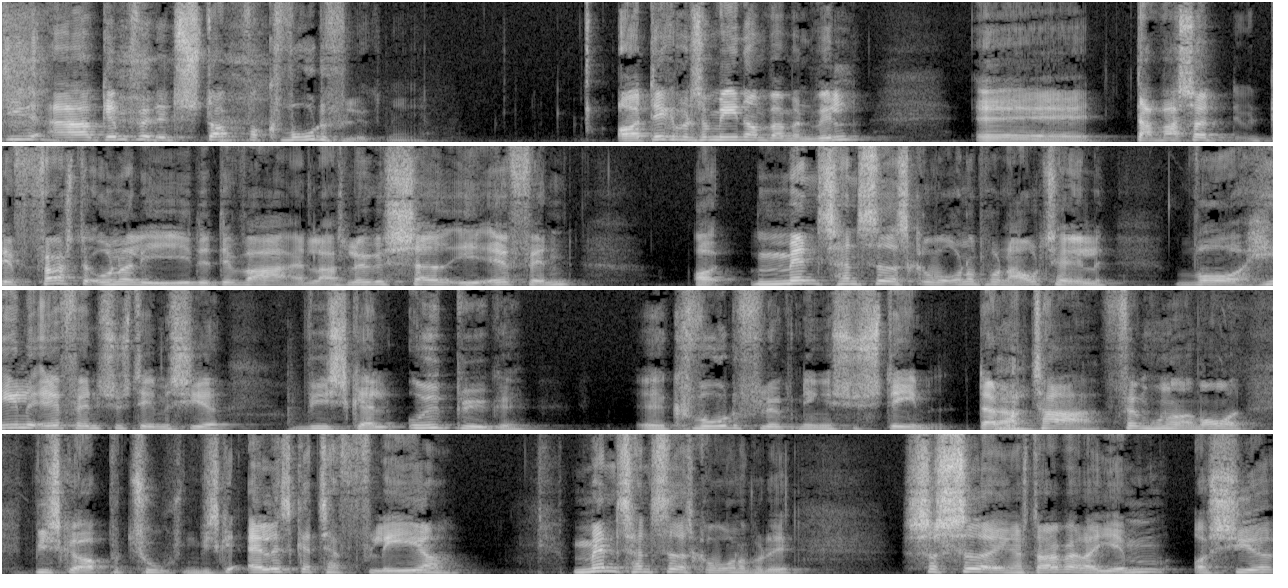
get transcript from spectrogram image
de har gennemført et stop for kvoteflygtninge. Og det kan man så mene om, hvad man vil. Øh, der var så det første underlige i det, det var, at Lars Løkke sad i FN, og mens han sidder og skriver under på en aftale, hvor hele FN-systemet siger, vi skal udbygge øh, kvoteflygtningesystemet. Danmark Ja. tager 500 om året, vi skal op på 1000, vi skal, alle skal tage flere. Mens han sidder og skriver under på det, så sidder Inger Støjberg derhjemme og siger,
